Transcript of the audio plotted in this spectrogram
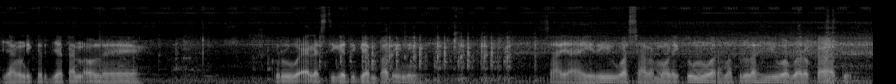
yang dikerjakan oleh kru LS334 ini. Saya akhiri. Wassalamualaikum warahmatullahi wabarakatuh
